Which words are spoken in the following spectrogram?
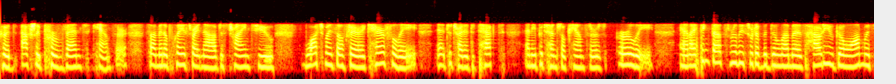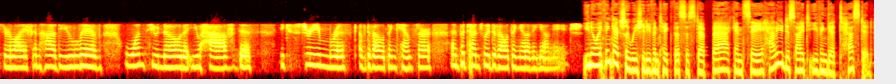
could actually prevent cancer. So I'm in a place right now of just trying to watch myself very carefully and to try to detect any potential cancers early. And I think that's really sort of the dilemma is how do you go on with your life and how do you live once you know that you have this extreme risk of developing cancer and potentially developing it at a young age. You know, I think actually we should even take this a step back and say, how do you decide to even get tested?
